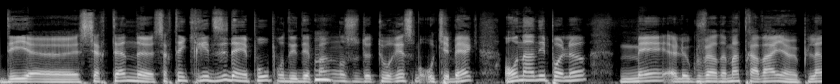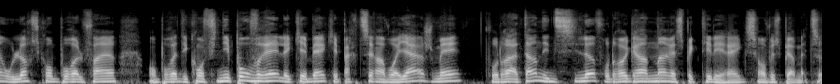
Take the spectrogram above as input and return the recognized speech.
des euh, certaines euh, certains crédits d'impôt pour des dépenses de tourisme au Québec? On n'en est pas là, mais euh, le gouvernement travaille à un plan où, lorsqu'on pourra le faire, on pourra déconfiner pour vrai le Québec et partir en voyage, mais faudra attendre et d'ici là, faudra grandement respecter les règles si on veut se permettre ça.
